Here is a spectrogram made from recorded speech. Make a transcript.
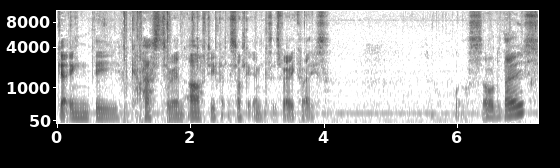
getting the capacitor in after you put the socket in because it's very close. We'll solder those.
